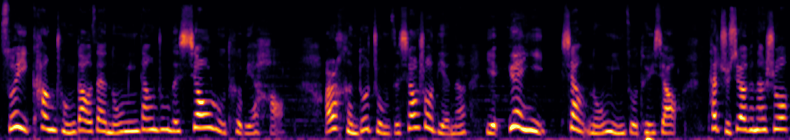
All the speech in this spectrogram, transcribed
所以抗虫稻在农民当中的销路特别好，而很多种子销售点呢，也愿意向农民做推销。他只需要跟他说，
